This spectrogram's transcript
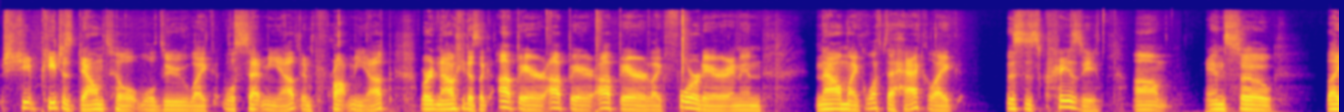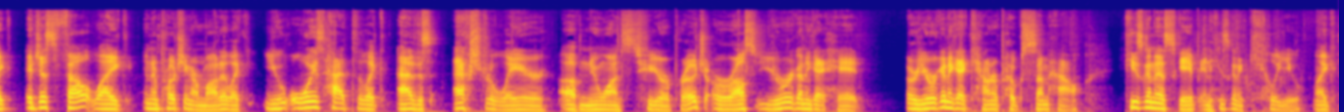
she, Peach's down tilt will do like will set me up and prop me up where now he does like up air up air up air like forward air and then now I'm like what the heck? Like this is crazy. Um And so like it just felt like in approaching Armada, like you always had to like add this extra layer of nuance to your approach, or else you were gonna get hit, or you're gonna get counterpoked somehow. He's gonna escape and he's gonna kill you. Like,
